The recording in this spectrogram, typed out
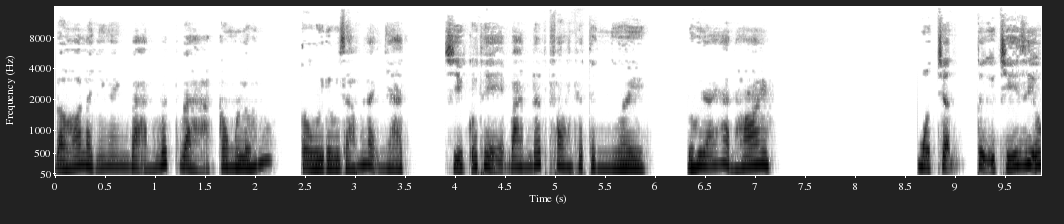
đó là những anh bạn vất vả công lớn, tôi đâu dám lạnh nhạt, chỉ có thể ban đất phong cho từng người, đối đãi hẳn hoi. Một trận tự chế diễu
